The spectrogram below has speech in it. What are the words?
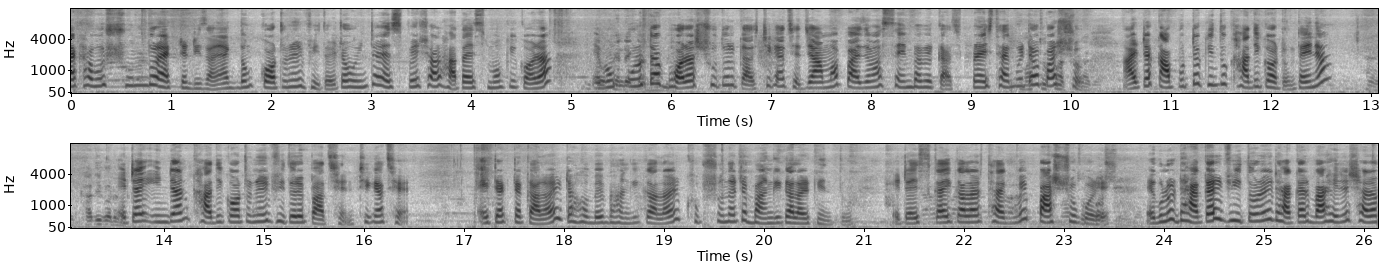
দেখাবো সুন্দর একটা ডিজাইন একদম কটনের ভিতর। এটা উইন্টার স্পেশাল হাতায় স্মোকি করা এবং পুরোটা ভরা সুতোর কাজ ঠিক আছে? জামা পায়জামা সেম ভাবে কাজ। প্রাইস থাকবে এটাও পাঁচশো আর এটা কাপড়টা কিন্তু খাদি কটন তাই না? হ্যাঁ এটা ইন্ডিয়ান খাদি কটনের ভিতরে পাচ্ছেন ঠিক আছে? এটা একটা কালার এটা হবে ভাঙ্গি কালার খুব সুন্দর একটা ভাঙ্গি কালার কিন্তু। এটা স্কাই কালার থাকবে পাঁচশো করে। এগুলো ঢাকার ভিতরে ঢাকার বাইরে সারা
